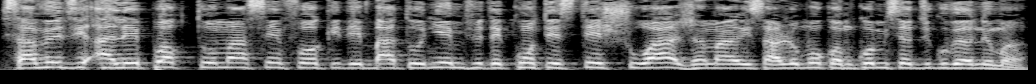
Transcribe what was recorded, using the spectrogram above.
Ça veut dire, à l'époque, Thomas Saint-Fort, qui était bâtonnier, monsieur était contesté choix Jean-Marie Salomon comme commissaire du gouvernement.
